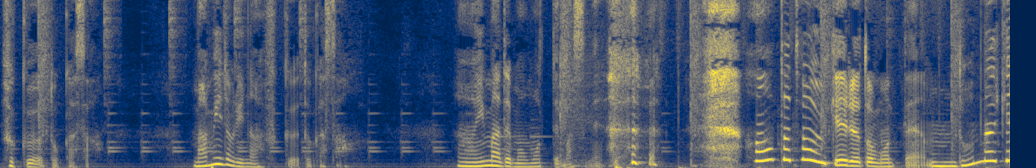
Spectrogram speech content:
服とかさ、真緑な服とかさ、うん、今でも持ってますね。ほんと超ウケると思って。うん、どんだけ、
